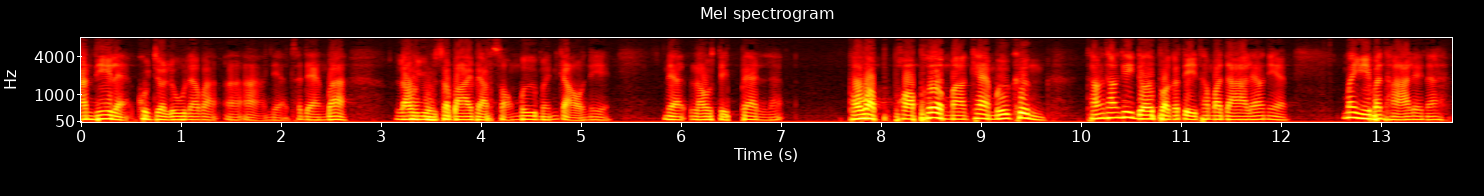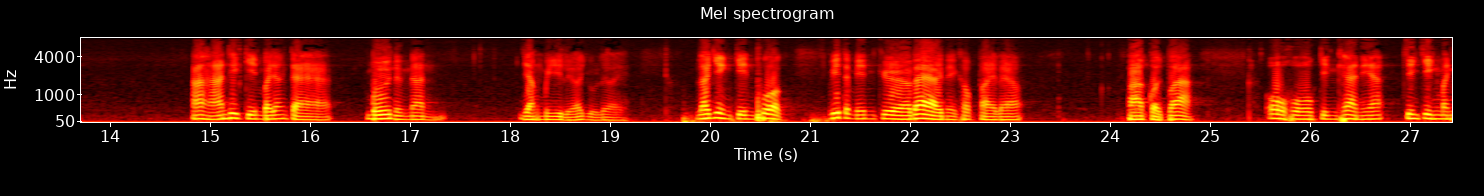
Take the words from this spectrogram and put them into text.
อันนี้แหละ คุณจะรู้แล้วว่าอ่าเนี่ย แสดงว่าเราอยู่สบายแบบสองมือเหมือนเก่านี่ เนี่ย เราติดแป้นแล้ว เพราะว่าพอเพิ่มมาแค่มื้อครึ่ง ทั้งทั้งที่โดยปกติธรรมดาแล้วเนี่ย ไม่มีปัญหาเลยนะ อาหารที่กินไปตั้งแต่มื้อหนึ่งนั่น ยังมีเหลืออยู่เลย แล้วยิ่งกินพวกวิตามินเกลือแร่นี่เข้าไปแล้ว ปรากฏว่า โอ้โห กินแค่นี้จริง ๆ มัน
